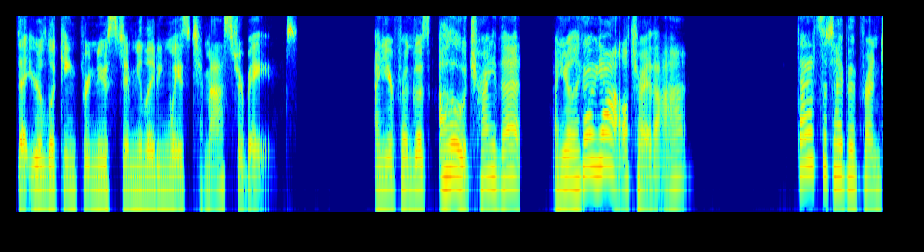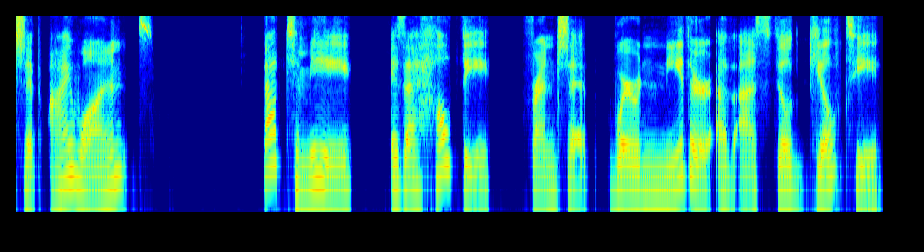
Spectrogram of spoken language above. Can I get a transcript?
that you're looking for new stimulating ways to masturbate. And your friend goes, Oh, try that. And you're like, Oh, yeah, I'll try that. That's the type of friendship I want. That to me is a healthy friendship where neither of us feel guilty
